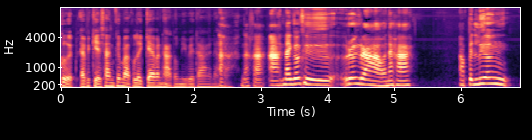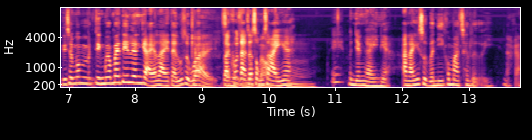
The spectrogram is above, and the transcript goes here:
เกิดแอปพลิเคชันขึ้นมาก็เลยแก้ปัญหาตรงนี้ไว้ได้นะอะคะนะคะอะนั่นก็คือเรื่องราวนะคะอะเป็นเรื่องดิฉันว่ามันจริงๆก็ไม่ได้เรื่องใหญ่อะไร แต่รู้สึกว่าใช่หลายคนอาจจะสงสัยไงอืมเอ๊ะมันยังไงเนี่ย อะไรที่สุดวันนี้ก็มาเฉลยนะคะ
